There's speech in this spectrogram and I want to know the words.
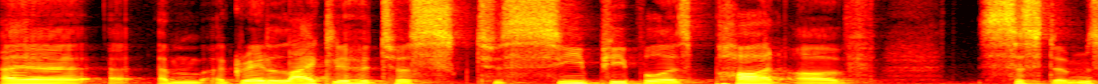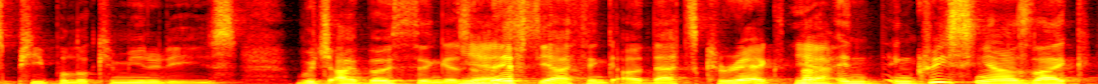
a, a, a greater likelihood to to see people as part of systems, people or communities, which I both think as Yes. a lefty, I think oh, that's correct. Yeah. But in, increasingly, I was like,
